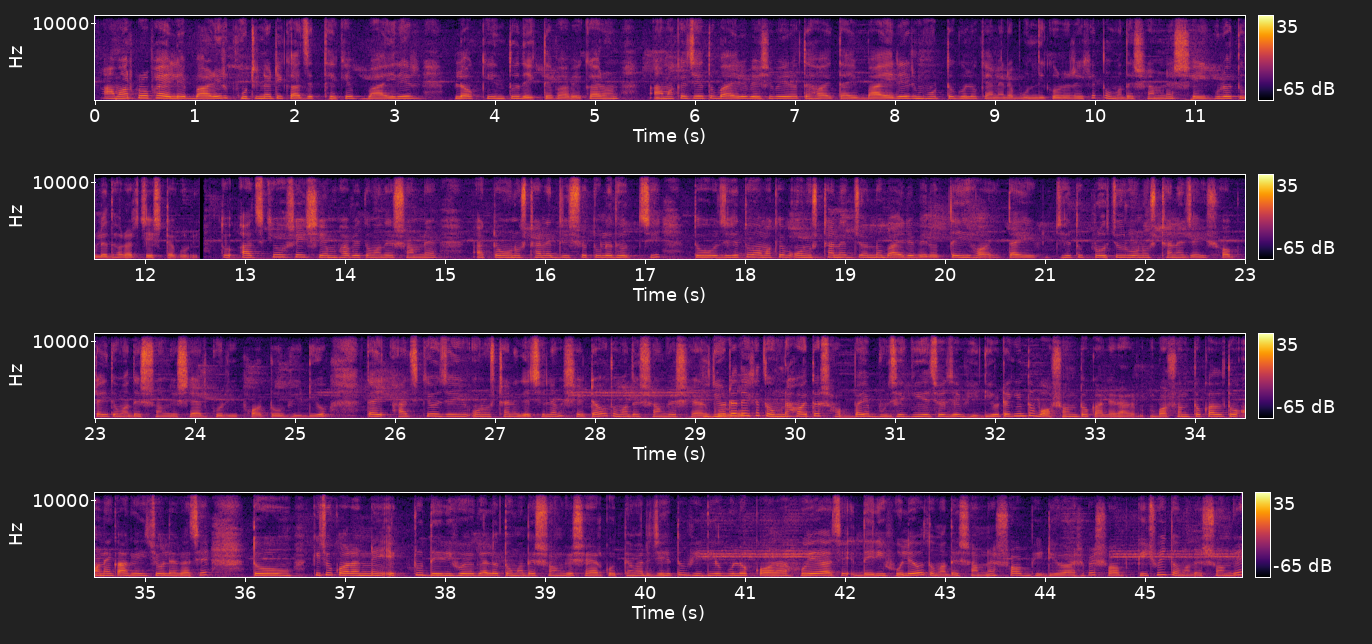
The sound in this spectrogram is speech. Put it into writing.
আমার প্রোফাইলে বাড়ির খুঁটিনাটি কাজের থেকে বাইরের ব্লগ কিন্তু দেখতে পাবে। কারণ আমাকে যেহেতু বাইরে বেশি বেরোতে হয় তাই বাইরের মুহূর্তগুলো ক্যামেরা বন্দি করে রেখে তোমাদের সামনে সেইগুলো তুলে ধরার চেষ্টা করি। তো আজকেও সেই সেমভাবে তোমাদের সামনে একটা অনুষ্ঠানের দৃশ্য তুলে ধরছি। তো যেহেতু আমাকে অনুষ্ঠানের জন্য বাইরে বেরোতেই হয় তাই যেহেতু প্রচুর অনুষ্ঠানে যাই সবটাই তোমাদের সঙ্গে শেয়ার করি ফটো ভিডিও তাই আজকেও যেই অনুষ্ঠানে গেছিলাম সেটাও তোমাদের সঙ্গে শেয়ার ভিডিওটা দেখে তোমরা হয়তো সবাই বুঝে গিয়েছো যে ভিডিওটা কিন্তু বসন্তকালের আর বসন্তকাল তো অনেক আগেই চলে গেছে। তো কিছু করার নেই একটু দেরি হয়ে গেল তোমাদের সঙ্গে শেয়ার করতে আমার। যেহেতু ভিডিওগুলো করা হয়ে আছে দেরি হলেও তোমাদের সামনে সব ভিডিও আসবে সব কিছুই তোমাদের সঙ্গে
